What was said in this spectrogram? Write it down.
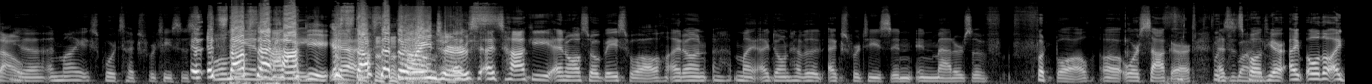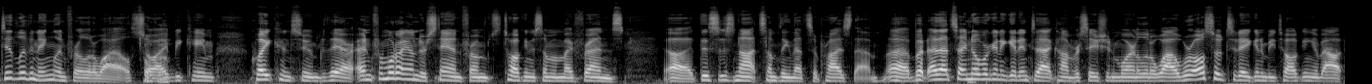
So, yeah. And my sports expertise is it, it only stops in at hockey. Yeah. It stops at the No, Rangers. It's, it's hockey and also baseball. I don't my I don't have an expertise in, in matters of football uh, or soccer as it's called here. I, although I did live in England for a little while, so I became quite consumed there. And from what I understand from talking to some of my friends. Uh, this is not something that surprised them, uh, but that's. I know we're going to get into that conversation more in a little while. We're also today going to be talking about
